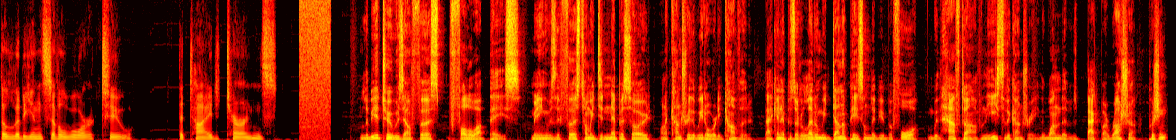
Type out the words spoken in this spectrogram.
The Libyan Civil War 2 The Tide Turns. Libya 2 was our first follow up piece, meaning it was the first time we did an episode on a country that we'd already covered. Back in episode 11, we'd done a piece on Libya before, with Haftar from the east of the country, the one that was backed by Russia, pushing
